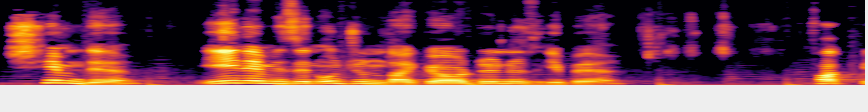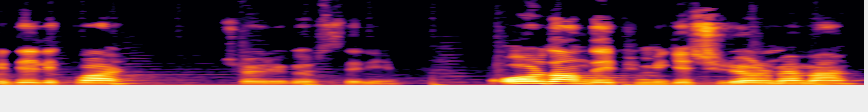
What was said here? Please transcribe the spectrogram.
Şimdi iğnemizin ucunda gördüğünüz gibi ufak bir delik var. Şöyle göstereyim. Oradan da ipimi geçiriyorum hemen.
